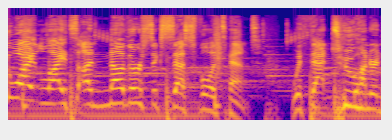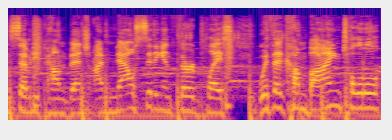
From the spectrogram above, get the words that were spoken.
White lights, another successful attempt. With that 270 pound bench, I'm now sitting in third place with a combined total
